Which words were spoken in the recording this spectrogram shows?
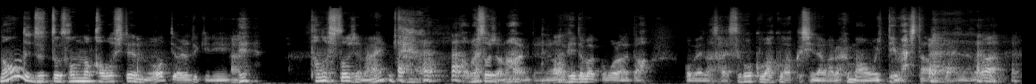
なんでずっとそんな顔してんのって言われた時に、はいえ、楽しそうじゃない？みたいな。楽しそうじゃない？みたいな。フィードバックもらうと、あごめんなさい、すごくワクワクしながら不満を言っていました、みたいなのは、まあ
